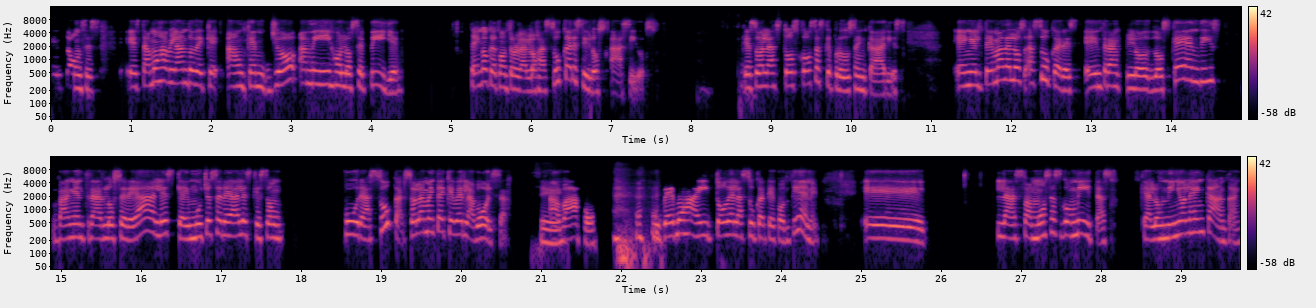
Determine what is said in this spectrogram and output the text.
Entonces, estamos hablando de que aunque yo a mi hijo lo cepille, tengo que controlar los azúcares y los ácidos, que son las dos cosas que producen caries. En el tema de los azúcares entran lo- los candies, van a entrar los cereales, que hay muchos cereales que son pura azúcar, solamente hay que ver la bolsa Sí. abajo y vemos ahí todo el azúcar que contiene. Eh, las famosas gomitas que a los niños les encantan,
